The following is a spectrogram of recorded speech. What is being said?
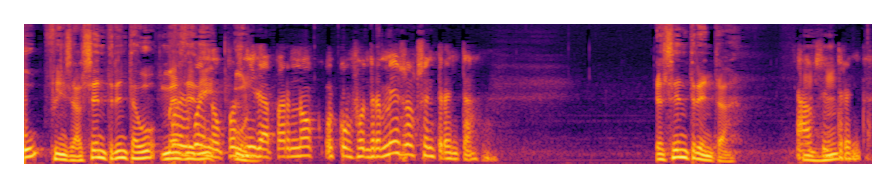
1 fins al 131, m'has Pues de dir bueno, pues un. mira, per no confondre més, el 130. El 130. Ah, el Mhm. 130.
